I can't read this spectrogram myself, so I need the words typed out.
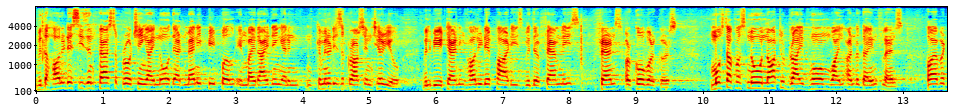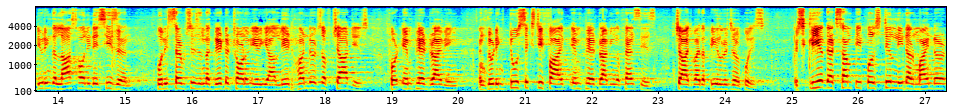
With the holiday season fast approaching, I know that many people in my riding and in communities across Ontario will be attending holiday parties with their families, friends, or co-workers. Most of us know not to drive home while under the influence. However, during the last holiday season, police services in the Greater Toronto Area laid hundreds of charges for impaired driving, including 265 impaired driving offences charged by the Peel Regional Police. It's clear that some people still need a reminder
